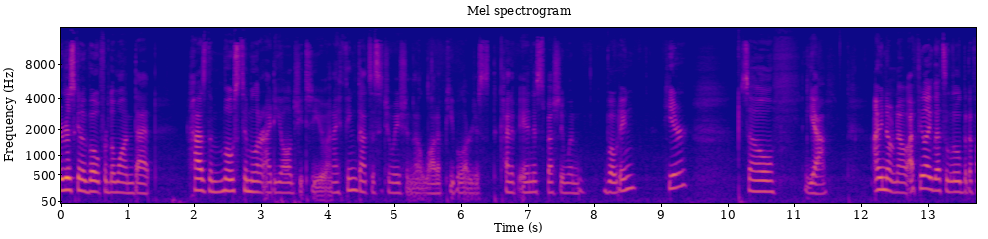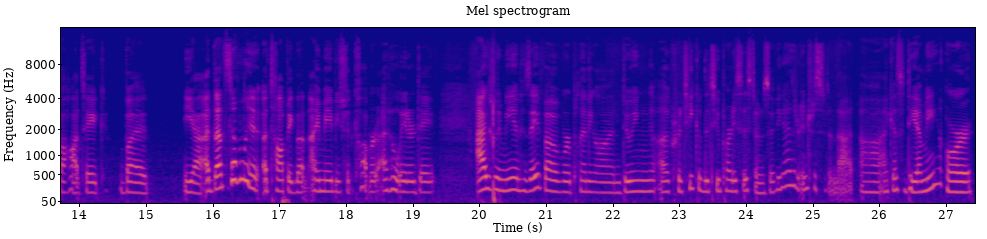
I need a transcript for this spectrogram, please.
You're just going to vote for the one that has the most similar ideology to you. And I think that's a situation that a lot of people are just kind of in, especially when voting here. So, yeah. I don't know. I feel like that's a little bit of a hot take, but yeah, that's definitely a topic that I maybe should cover at a later date actually me and Hazefa were planning on doing a critique of the two party system. So if you guys are interested in that, uh, I guess DM me or,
